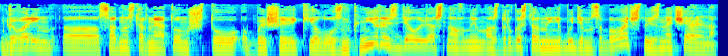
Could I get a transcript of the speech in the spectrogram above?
говорим, с одной стороны, о том, что большевики лозунг мира сделали основным, а с другой стороны, не будем забывать, что изначально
